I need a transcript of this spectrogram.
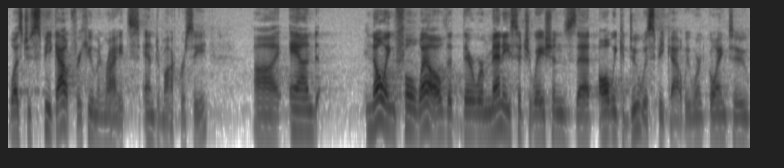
was to speak out for human rights and democracy. Uh, and knowing full well that there were many situations that all we could do was speak out. We weren't going to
